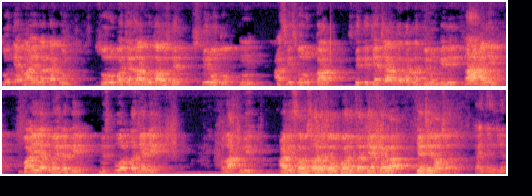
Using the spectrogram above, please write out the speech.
तो त्या मायेला टाकून स्वरूपाच्या जागृत अवस्थेत स्थिर होतो. अशी स्वरूपकार स्थिती ज्याच्या अंतकरणात विणून गेली हा. आणि बाह्यात वैराग्य निस्पृहता ज्याने राखली आणि संसाराच्या उपाधीचा त्याग केला त्याचे नाव साधन काय सांगितलं?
